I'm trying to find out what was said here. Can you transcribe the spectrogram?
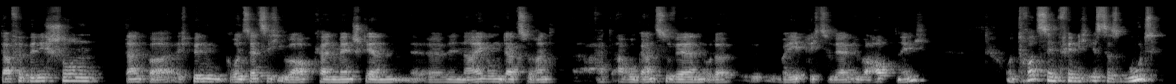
Dafür bin ich schon dankbar. Ich bin grundsätzlich überhaupt kein Mensch, der äh, eine Neigung dazu hat, hat, arrogant zu werden oder überheblich zu werden, überhaupt nicht. Und trotzdem finde ich, ist das gut,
